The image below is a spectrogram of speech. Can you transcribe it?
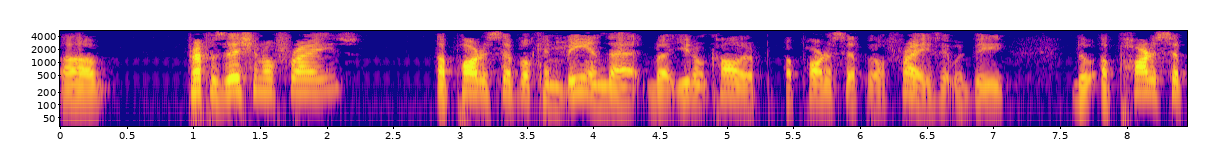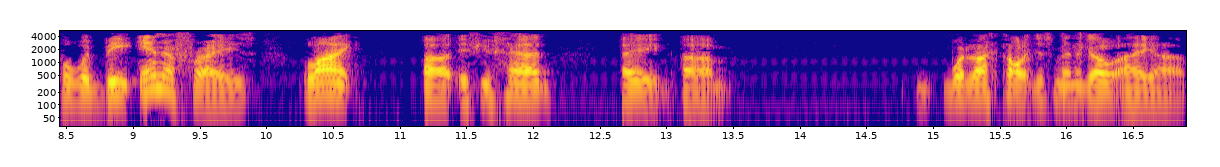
a prepositional phrase a participle can be in that, but you don't call it a, a participial phrase. It would be the, a participle would be in a phrase like uh, if you had a um, what did I call it just a minute ago? A um,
